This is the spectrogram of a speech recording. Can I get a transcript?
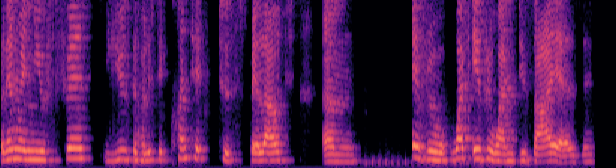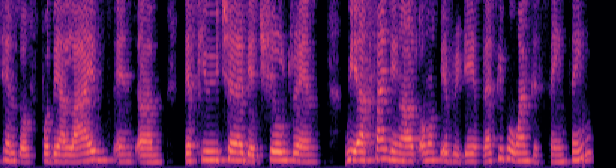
But then when you first use the holistic context to spell out um, every what everyone desires in terms of for their lives and um, their future, their children. We are finding out almost every day that people want the same thing,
